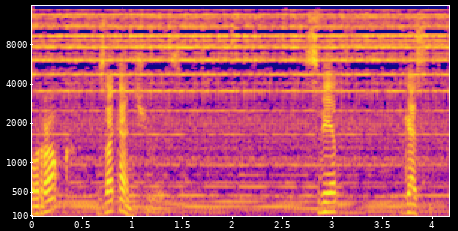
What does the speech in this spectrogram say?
урок заканчивается. Свет гаснет.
